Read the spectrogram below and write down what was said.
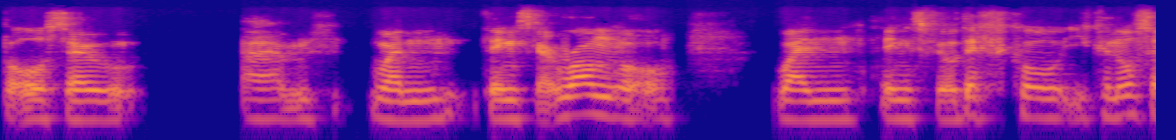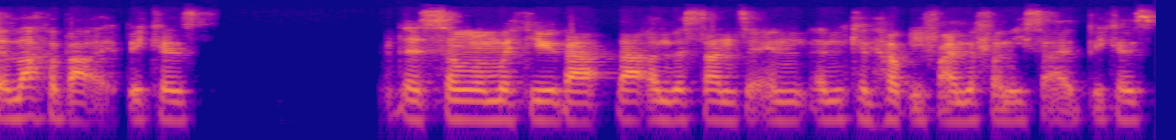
but also um, when things go wrong or when things feel difficult, you can also laugh about it because there's someone with you that that understands it and, and can help you find the funny side because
